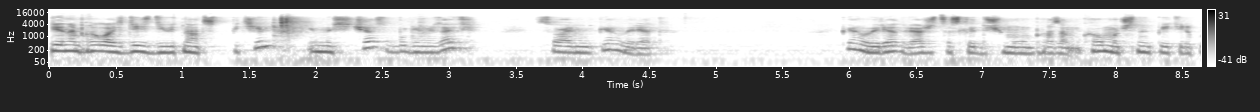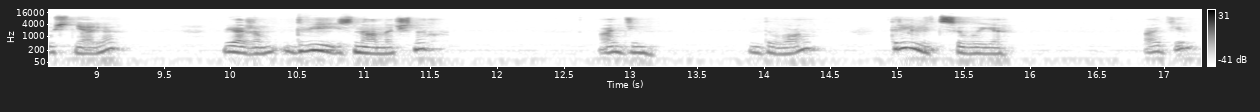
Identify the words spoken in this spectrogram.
Я набрала здесь 19 петель, и мы сейчас будем вязать с вами первый ряд. Первый ряд вяжется следующим образом. Кромочную петельку сняли, вяжем 2 изнаночных, 1, 2, 3 лицевые, 1,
